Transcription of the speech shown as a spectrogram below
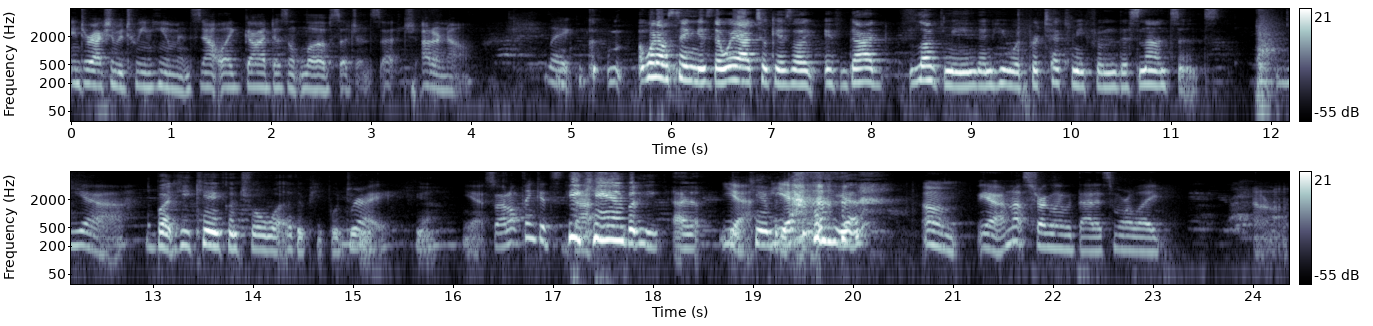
interaction between humans, not like God doesn't love such and such. I don't know. Like, what I was saying is the way I took it is like if God loved me, then He would protect me from this nonsense. yeah. But He can't control what other people do. Right. Yeah. Yeah, so I don't think it's. He that- can, but he I don't. he Yeah, can, but he yeah. Um, yeah, I'm not struggling with that. It's more like I don't know.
